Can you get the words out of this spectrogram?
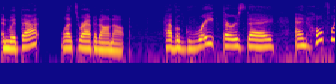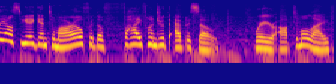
And with that, let's wrap it on up. Have a great Thursday, and hopefully I'll see you again tomorrow for the 500th episode, where your optimal life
